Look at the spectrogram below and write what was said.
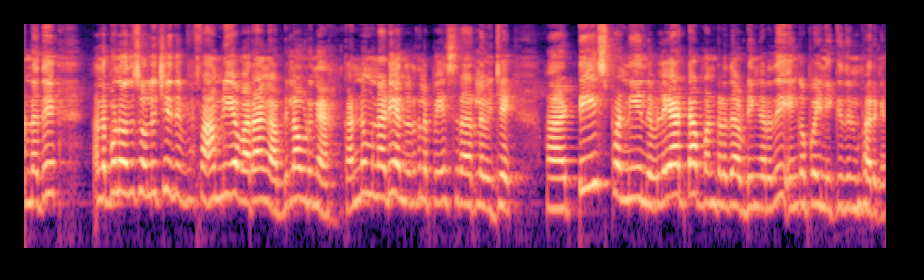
பண்ணது அந்த பொண்ணு வந்து சொல்லிச்சு இந்த ஃபேமிலியே வராங்க அப்படிலாம் விடுங்க. கண்ணு முன்னாடியே அந்த இடத்துல பேசுகிறாருல விஜய். டீஸ் பண்ணி இந்த விளையாட்டாக பண்ணுறது அப்படிங்கிறது எங்கே போய் நிற்குதுன்னு பாருங்க.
